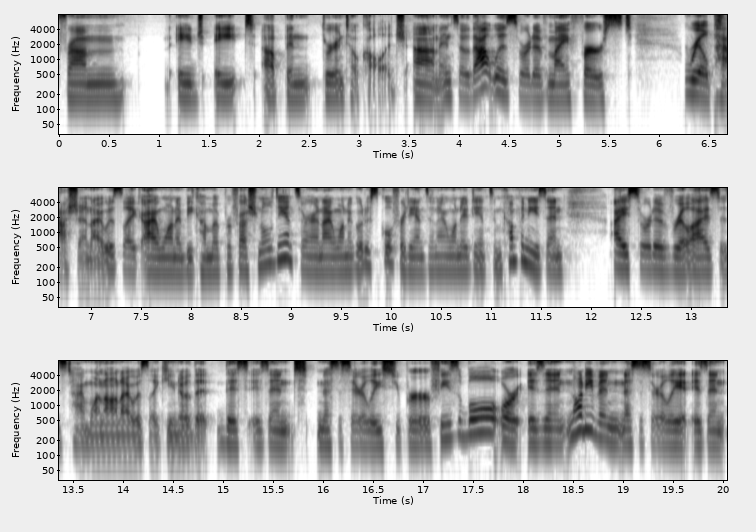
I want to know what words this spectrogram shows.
from age eight up and through until college. Um, and so that was sort of my first real passion. I was like, I want to become a professional dancer and I want to go to school for dance and I want to dance in companies. And I sort of realized as time went on, I was like, you know, that this isn't necessarily super feasible or isn't, not even necessarily, it isn't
